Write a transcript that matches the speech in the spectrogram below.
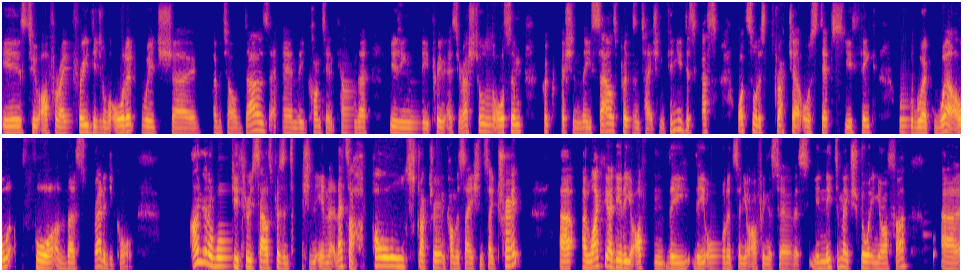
is to offer a free digital audit, which uh, does, and the content calendar using the premium SEMrush tools. Awesome. Quick question, the sales presentation. Can you discuss what sort of structure or steps you think will work well for the strategy call? I'm going to walk you through sales presentation in that's a whole structure and conversation. So Trent, uh, I like the idea that you're offering the, the audits and you're offering the service. You need to make sure in your offer, uh,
